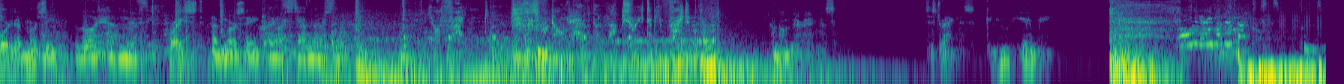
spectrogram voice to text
Lord have mercy. Lord have mercy. Christ have mercy. Christ have mercy. You're frightened. Sister Agnes, can you hear me? Holy Mary, Mother of God, please. Please listen.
